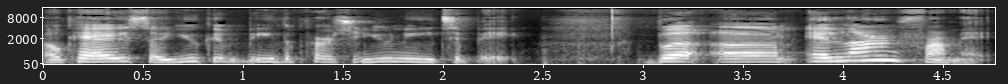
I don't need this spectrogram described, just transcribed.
Okay, so you can be the person you need to be. But um and learn from it.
